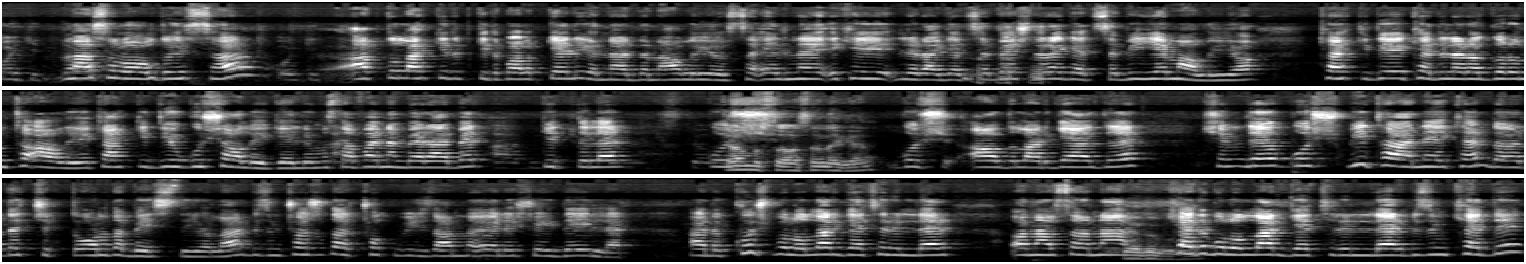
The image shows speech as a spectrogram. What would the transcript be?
O gitti. Nasıl olduysa. O gitti. Abdullah gidip gidip alıp geliyor nereden alıyorsa. Eline 2 lira geçse 5 lira geçse bir yem alıyor. Kah gidiyor kedilere kırıntı alıyor. Kah gidiyor kuş alıyor geliyor. Mustafa ile beraber gittiler. Kuş, Gel Mustafa sen de gel. kuş aldılar geldiler. Şimdi kuş bir taneyken dörde çıktı. Onu da besliyorlar. Bizim çocuklar çok vicdanlı öyle şey değiller. Hani kuş bulurlar getirirler. Ondan sonra Kedi kedi, bulur. bulurlar getirirler. Bizim kedi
